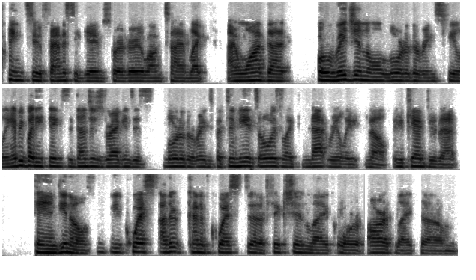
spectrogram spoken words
bring to fantasy games for a very long time. Like I want that original Lord of the Rings feeling. Everybody thinks the Dungeons and Dragons is Lord of the Rings, but to me, it's always like not really. No, you can't do that. And you know, quest, other kind of quest uh, fiction like or art like um,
